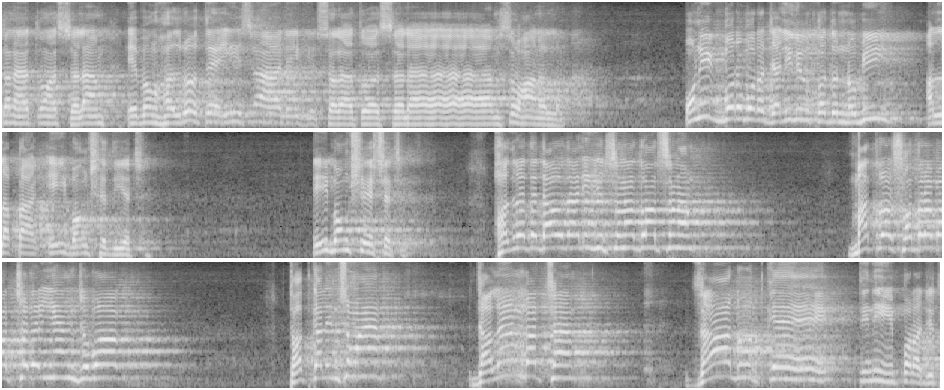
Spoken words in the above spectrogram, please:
সালাম এবং হজরতে ঈসা আলী সালাম সোহান আল্লাহ অনেক বড় বড় জালিলুল কদর নবী আল্লাহ পাক এই বংশে দিয়েছে। এই বংশে এসেছে। হজরতে দাউদ আলী সালাম মাত্র সতেরো বছরের ইয়াং যুবক, তৎকালীন সময়ে জালেম বাচ্চা জালুদকে তিনি পরাজিত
